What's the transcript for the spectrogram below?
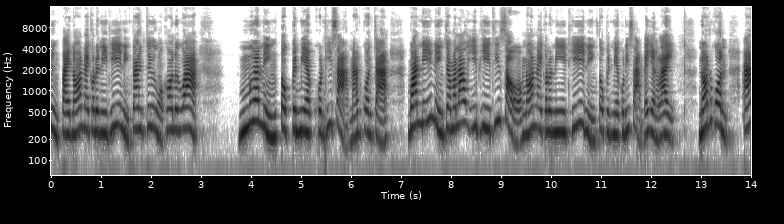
หนึ่งไปเนาะในกรณีที่หนิงตั้งชื่อหัวข้อเรื่องว่า เมื่อหนิงตกเป็นเมียคนที่สามนะทุกคนจ้าวันนี้หนิงจะมาเล่าอีพีที่สองเนาะในกรณีที่หนิงตกเป็นเมียคนที่สามได้อย่างไรเนาะทุกคนอะ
